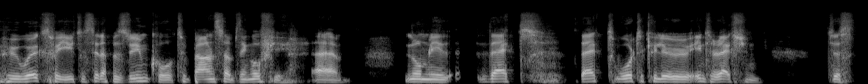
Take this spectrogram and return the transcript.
who works for you to set up a Zoom call to bounce something off you. Um, normally, that that water cooler interaction just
